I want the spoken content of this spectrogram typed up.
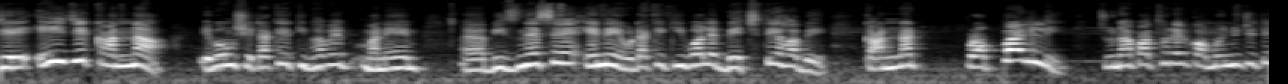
যে এই যে কান্না এবং সেটাকে কীভাবে মানে বিজনেসে এনে ওটাকে কি বলে, বেচতে হবে, কান্না প্রপারলি চুনা পাথরের কমিউনিটিতে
